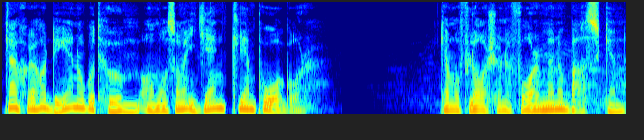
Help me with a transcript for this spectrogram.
Kanske har det något hum om vad som egentligen pågår. Kamouflageuniformen och basken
